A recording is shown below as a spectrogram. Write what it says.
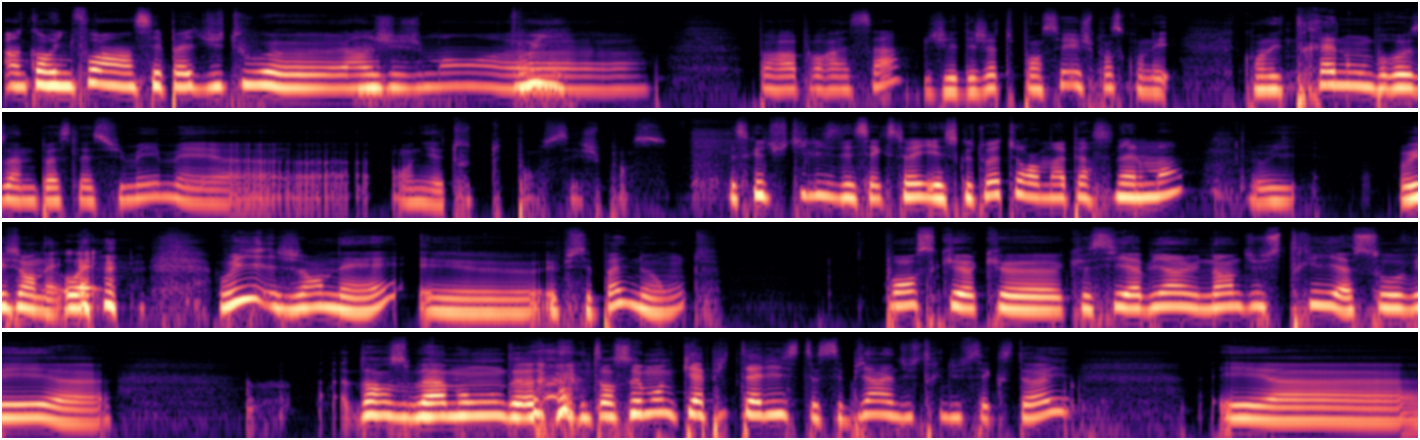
encore une fois, hein, c'est pas du tout euh, un jugement euh, Oui. Par rapport à ça. J'ai déjà tout pensé et je pense qu'on est, qu'on est très nombreuses à ne pas se l'assumer, mais euh, on y a toutes pensé, je pense. Est-ce que tu utilises des sextoys? Est-ce que toi, tu en as personnellement? Oui. Oui, j'en ai. Ouais. oui, j'en ai. Et, euh, et puis, c'est pas une honte. Je pense que, que, que s'il y a bien une industrie à sauver euh, dans ce bas monde, dans ce monde capitaliste, c'est bien l'industrie du sextoy. Et, euh,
